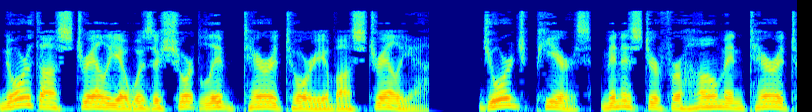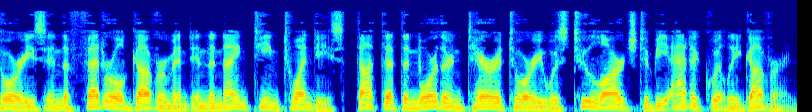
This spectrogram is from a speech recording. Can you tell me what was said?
North Australia was a short-lived territory of Australia. George Pearce, Minister for Home and Territories in the federal government in the 1920s, thought that the Northern Territory was too large to be adequately governed.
